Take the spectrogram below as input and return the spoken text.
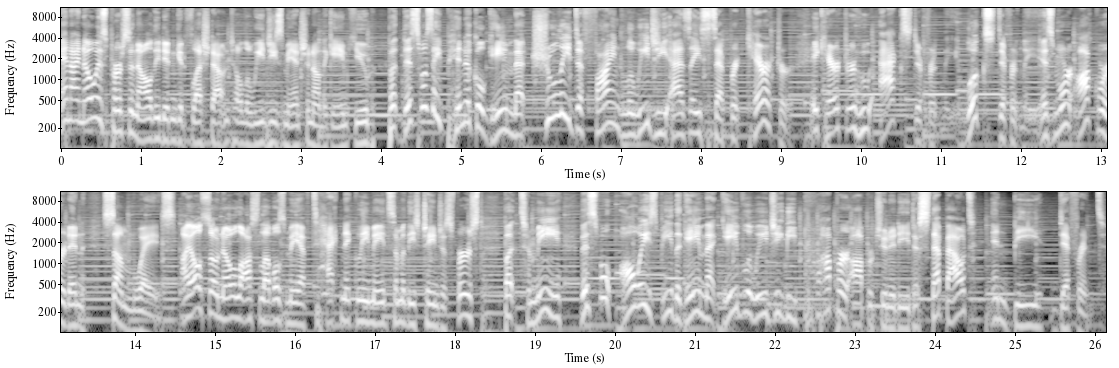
And I know his personality didn't get fleshed out until Luigi's Mansion on the GameCube, but this was a pinnacle game that truly defined Luigi as a separate character, a character who acts differently, looks differently, is more awkward in some ways. I also know Lost Levels may have technically made some of these changes first, but to me, this will always be the game that gave Luigi the proper opportunity to step out and be different.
